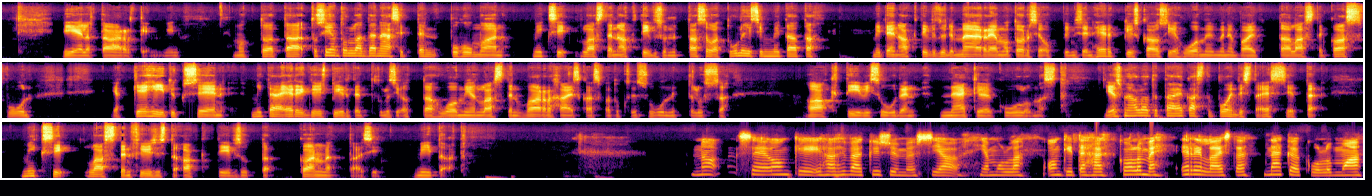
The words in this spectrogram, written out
vielä tarkemmin. Mutta tuota, tosiaan tullaan tänään sitten puhumaan, miksi lasten aktiivisuuden tasoa tulisi mitata, miten aktiivisuuden määrä ja motorisen oppimisen herkkyyskausien huomioiminen vaikuttaa lasten kasvuun ja kehitykseen, mitä erityispiirteitä tulisi ottaa huomioon lasten varhaiskasvatuksen suunnittelussa – aktiivisuuden näkökulmasta. Jos me aloitetaan ekasta pointista Essi, että miksi lasten fyysistä aktiivisuutta kannattaisi mitata? No se onkin ihan hyvä kysymys ja, ja mulla onkin tähän kolme erilaista näkökulmaa.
